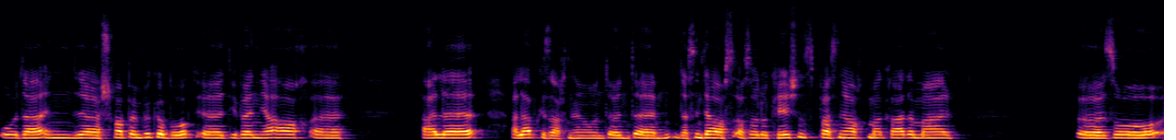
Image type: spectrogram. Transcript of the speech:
oder in der Schraube in Bückeburg, äh, die werden ja auch äh, alle, alle abgesagt. Ne? Und, und ähm, das sind ja auch, auch so Locations, passen ja auch mal gerade mal äh, so,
